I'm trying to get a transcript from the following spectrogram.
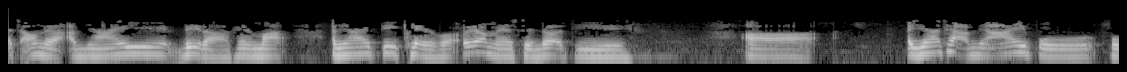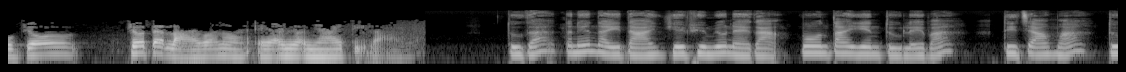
အကြောင်းတွေအများကြီး လေ့လာခဲ့မှ အများကြီး သိခဲ့ပေါ့ ပြောရမယ်ဆိုတော့ဒီအာအရာထအများကြီး ပိုပိုပြောပြောတတ်လာပါတော့အဲအမျိုး အများကြီးတည်လာသူက တနင်္သာရီတိုင်း ရေဖြူမြို့နယ်က မွန်တိုင်ရင်သူလေးပါ ဒီကြောင့်မှသူ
